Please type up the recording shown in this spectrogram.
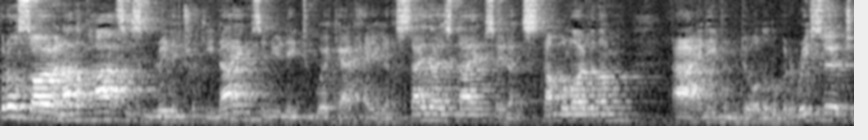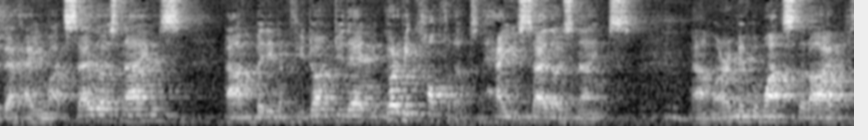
But also, in other parts, there's some really tricky names, and you need to work out how you're going to say those names so you don't stumble over them, uh, and even do a little bit of research about how you might say those names. Um, but even if you don't do that, you've got to be confident in how you say those names. Um, I remember once that I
